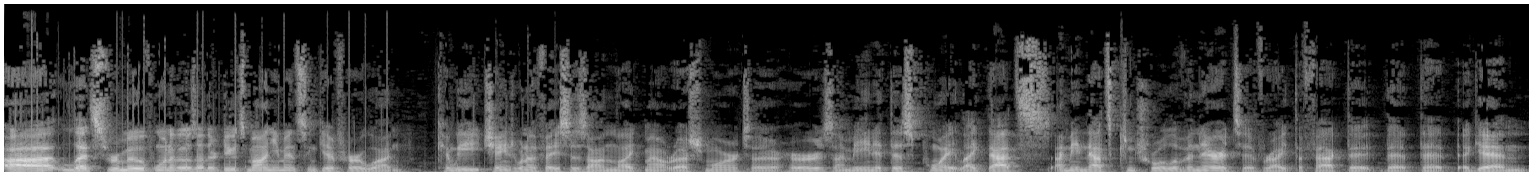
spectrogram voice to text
Uh, let's remove one of those other dudes' monuments and give her one. Can we change one of the faces on like Mount Rushmore to hers? I mean, at this point, like that's, I mean, that's control of a narrative, right? The fact that that that again,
